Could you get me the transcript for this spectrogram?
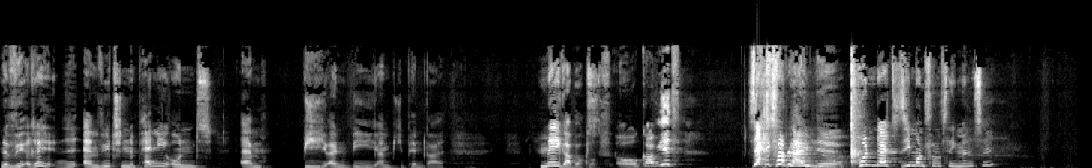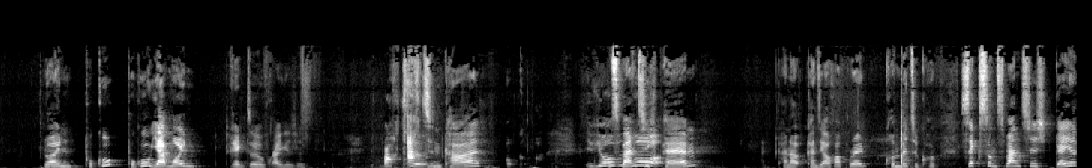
eine ähm, wütende Penny und ähm, B, eine B, ein B-Pin, geil. Megabox. Oh, komm jetzt. Sechs verbleibende. 157 Münzen. Neun Poco. Poco, ja, neun. Direkt so freigeschaltet. 18. 18 Karl. Oh, Gott. Jo, 20 Pam. Kann, kann sie auch upgraden? Komm bitte, komm. 26 Gale.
